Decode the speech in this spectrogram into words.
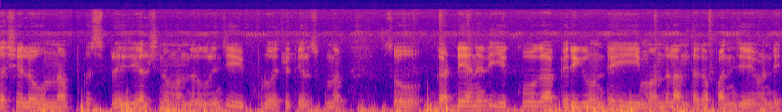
దశలో ఉన్నప్పుడు స్ప్రే చేయాల్సిన మందుల గురించి ఇప్పుడు అయితే తెలుసుకుందాం. సో గడ్డి అనేది ఎక్కువగా పెరిగి ఉంటే ఈ మందులు అంతగా పనిచేయవండి.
